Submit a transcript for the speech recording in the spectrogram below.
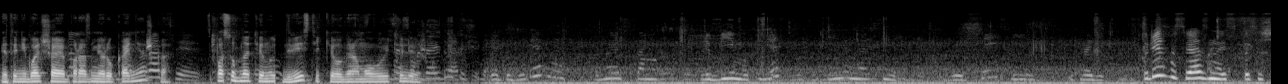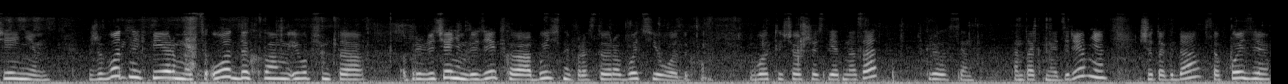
Эта небольшая по размеру коняшка способна тянуть 200-килограммовую тележку. Эта деревня одно из самых любимых мест именно с ним, детей и родителей. Туризм, связанный с посещением животной фермы, с отдыхом и, в общем-то, привлечением людей к обычной простой работе и отдыху. Вот еще 6 лет назад открылась контактная деревня. Еще тогда в совхозе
